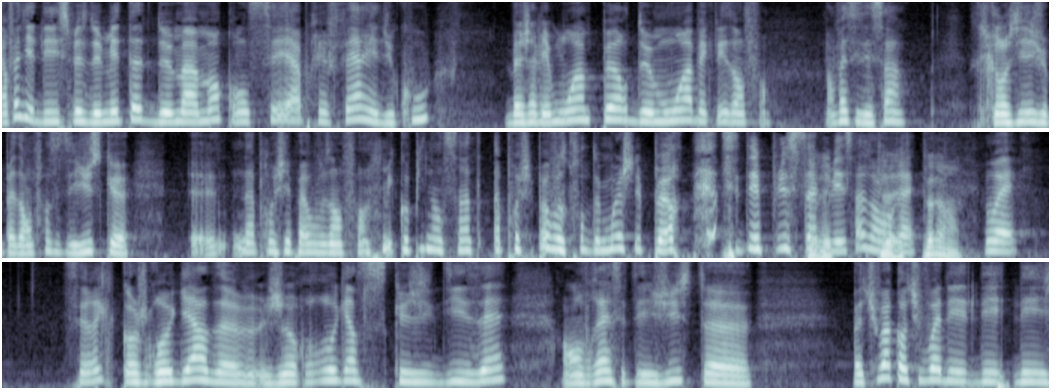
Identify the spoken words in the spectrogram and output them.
en fait il y a des espèces de méthodes de maman qu'on sait après faire et du coup ben, j'avais moins peur de moi avec les enfants en fait c'était ça parce que quand je disais je veux pas d'enfants c'était juste que euh, n'approchez pas vos enfants mes copines enceintes approchez pas vos enfants de moi j'ai peur c'était plus ça le message en vrai peur. Ouais. C'est vrai que quand je regarde, euh, je regarde ce que je disais, en vrai, c'était juste. euh, bah, tu vois, quand tu vois des, des, des,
